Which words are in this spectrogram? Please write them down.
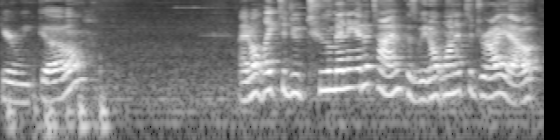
Here we go. I don't like to do too many at a time because we don't want it to dry out.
